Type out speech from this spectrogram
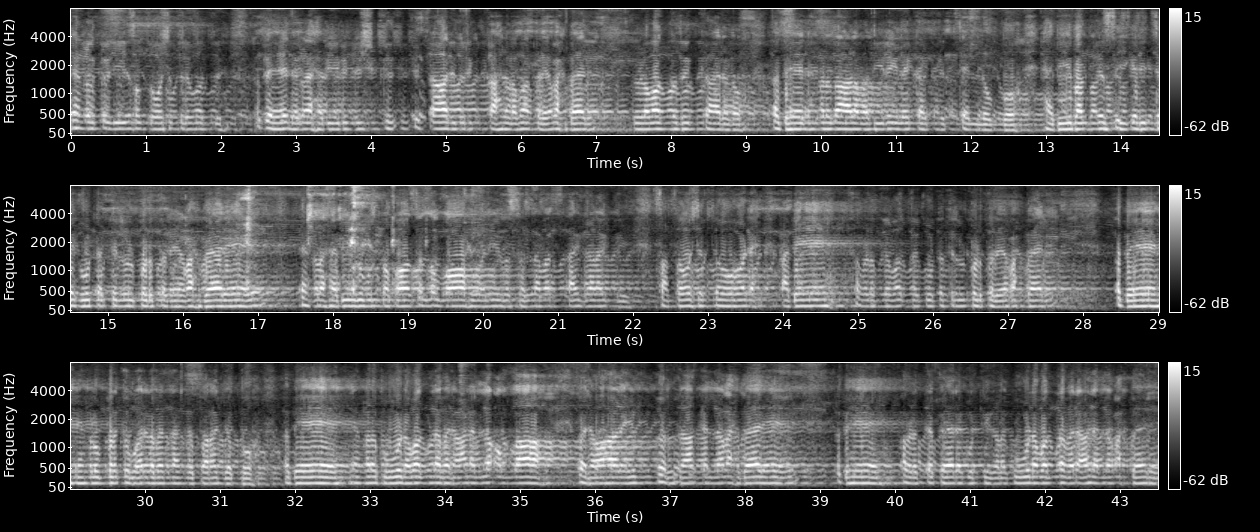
ഞങ്ങൾക്ക് വലിയ സന്തോഷത്തിൽ വന്ന് ഞങ്ങളെ ഹബീബിന്റെ ഇഷ്ക് ഇതൊരു കാരണമാക്കണേ റഹ്മാന് ഇവിടെ വന്നത് കാരണം അതേ ഞങ്ങൾ നാളെ മദീനയിലേക്ക് ചെല്ലുമ്പോ ഹബീബ് അങ്ങ് സ്വീകരിച്ച കൂട്ടത്തിൽ ഉൾപ്പെടുത്തണേ റഹ്മാനെ. സല്ലല്ലാഹു അലൈഹി വസല്ലമ സന്തോഷത്തോടെ അതേ അവിടുന്ന് വന്ന കൂട്ടത്തിൽ ഉൾപ്പെടുത്തലേ റഹ്മാന് അതേ ഞങ്ങൾ ഉമ്രക്ക് പോരണമെന്ന് അങ്ങ് പറഞ്ഞപ്പോ അതേ ഞങ്ങളെ കൂടെ വന്നവരാണല്ല അള്ളാഹ് ഒരാളെയും വെറുതാക്കല്ല മഹബാരെ അതേ അവിടുത്തെ പേരക്കുട്ടികളെ കൂടെ വന്നവരാണല്ല മഹബാരെ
